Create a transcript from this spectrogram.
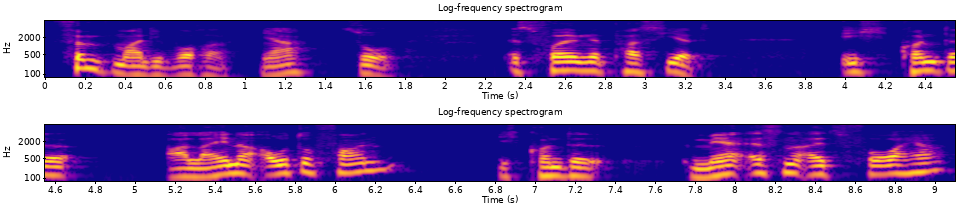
fünfmal die Woche, ja, so, ist folgendes passiert. Ich konnte alleine Auto fahren, ich konnte mehr essen als vorher.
